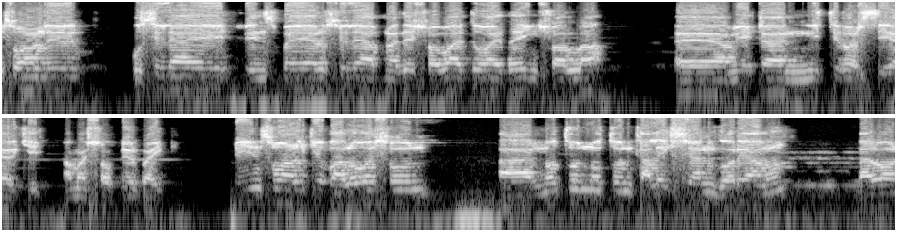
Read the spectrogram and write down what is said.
প্রিন্স উসিলায় উসিলায় আপনাদের সবাই দোয়া দেয় ইনশাল্লাহ আমি এটা নিতে পারছি আর কি, আমার স্বপ্নের বাইক প্রিন্স ওয়ার্ল্ডকে ভালোবাসুন, আর নতুন নতুন কালেকশন গড়ে আনুন। কারণ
